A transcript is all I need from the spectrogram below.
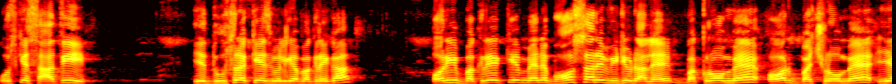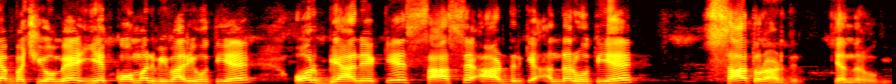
उसके साथ ही ये दूसरा केस मिल गया बकरे का। और ये बकरे के मैंने बहुत सारे वीडियो डाले हैं बकरों में और बछड़ों में या बछियों में ये कॉमन बीमारी होती है और ब्याने के सात से आठ दिन के अंदर होती है सात और आठ दिन के अंदर होगी।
